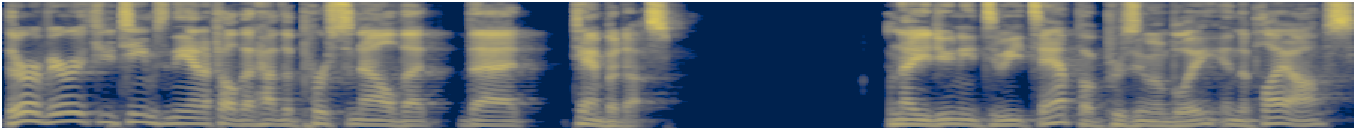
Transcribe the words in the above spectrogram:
there are very few teams in the NFL that have the personnel that that Tampa does. Now, you do need to beat Tampa, presumably, in the playoffs,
